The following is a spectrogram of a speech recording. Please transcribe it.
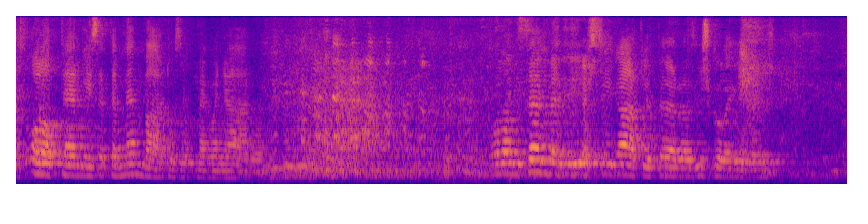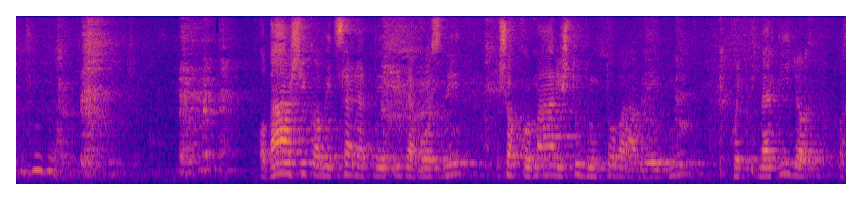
Az alaptermészetem nem változott meg a nyáron. Valami szenvedélyesség átjött erre az iskolai is. A másik, amit szeretnék idehozni, és akkor már is tudunk tovább lépni, hogy, mert így az, az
